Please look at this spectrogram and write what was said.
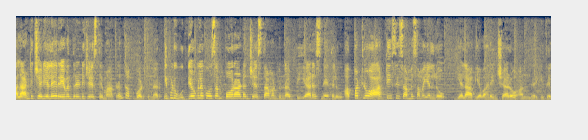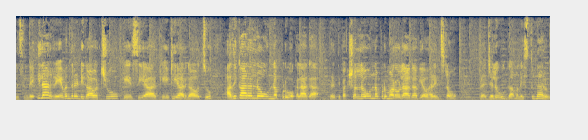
అలాంటి చర్యలే రేవంత్ రెడ్డి చేస్తే మాత్రం తప్పుపడుతున్నారు. ఇప్పుడు ఉద్యోగుల కోసం పోరాటం చేస్తామంటున్న బీఆర్ఎస్ నేతలు అప్పట్లో ఆర్టీసీ సమ్మె సమయంలో ఎలా వ్యవహరించారో అందరికీ తెలిసిందే. ఇలా రేవంత్ రెడ్డి కావచ్చు కేసీఆర్ కేటీఆర్ కావచ్చు అధికారంలో ఉన్నప్పుడు ఒకలాగా ప్రతిపక్షంలో ఉన్నప్పుడు మరోలాగా వ్యవహరించడం ప్రజలు గమనిస్తున్నారు.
